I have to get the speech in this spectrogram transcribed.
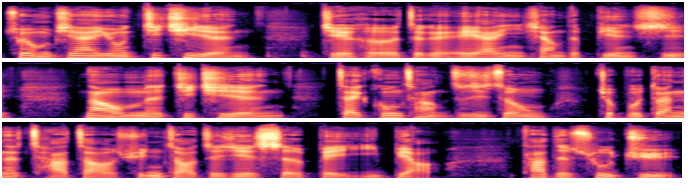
所以我们现在用机器人结合这个 AI 影像的辨识，那我们的机器人在工厂之中就不断的查找、寻找这些设备仪表它的数据，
